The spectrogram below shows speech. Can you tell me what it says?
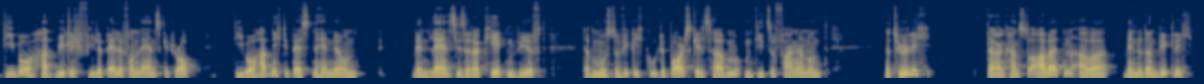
Debo hat wirklich viele Bälle von Lance gedroppt. Debo hat nicht die besten Hände und wenn Lance diese Raketen wirft, dann musst du wirklich gute Ballskills haben, um die zu fangen und natürlich daran kannst du arbeiten, aber wenn du dann wirklich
